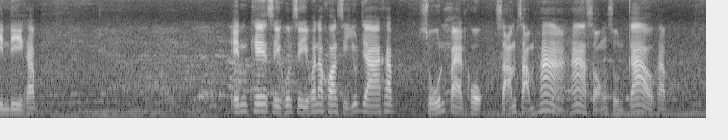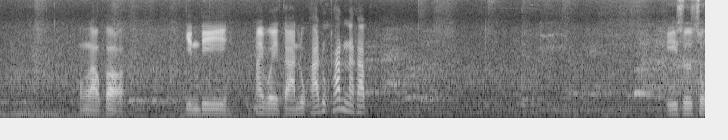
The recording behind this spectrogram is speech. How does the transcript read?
ยินดีครับ NK 4คูณ4พระนครศรียุธยาครับ 086 335 5209 ครับ ของเราก็ยินดีให้บริการลูกค้าทุกท่านนะครับ อีซูซู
